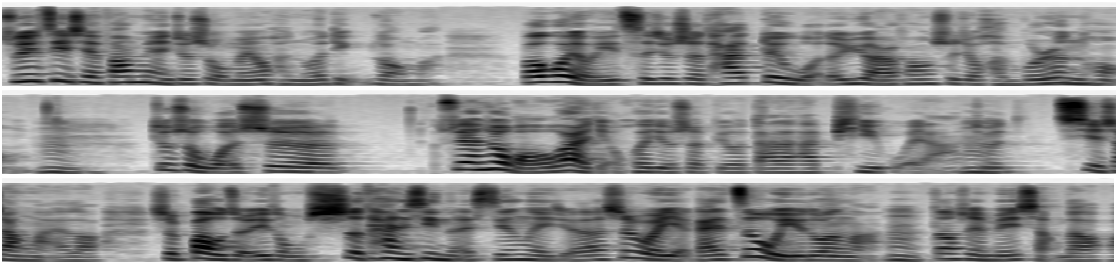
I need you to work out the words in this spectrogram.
所以这些方面就是我们有很多顶撞嘛。包括有一次，就是他对我的育儿方式就很不认同，嗯，就是我是虽然说我偶尔也会就是比如打打他屁股呀，就气上来了，是抱着一种试探性的心理，觉得是不是也该揍一顿了，嗯，当时也没想到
